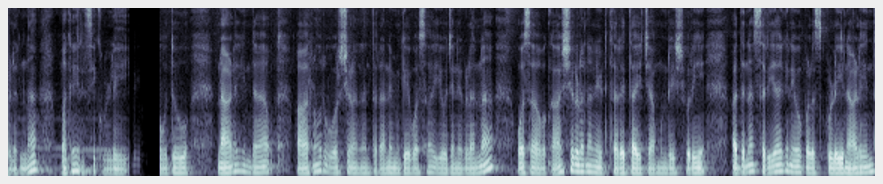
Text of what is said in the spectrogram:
ಸಮಸ್ಯೆಗಳನ್ನು ಬಗೆಹರಿಸಿಕೊಳ್ಳಿ. ಹೌದು. ನಾಳೆಯಿಂದ ಆರುನೂರು ವರ್ಷಗಳ ನಂತರ ನಿಮಗೆ ಹೊಸ ಯೋಜನೆಗಳನ್ನು, ಹೊಸ ಅವಕಾಶಗಳನ್ನು ನೀಡ್ತಾರೆ ತಾಯಿ ಚಾಮುಂಡೇಶ್ವರಿ. ಅದನ್ನು ಸರಿಯಾಗಿ ನೀವು ಬಳಸ್ಕೊಳ್ಳಿ. ನಾಳೆಯಿಂದ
